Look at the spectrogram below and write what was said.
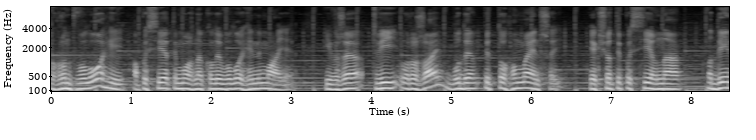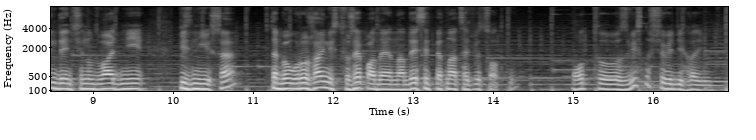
ґрунт вологий, а посіяти можна, коли вологи немає. І вже твій урожай буде під того менший. Якщо ти посіяв на один день чи на два дні пізніше, тебе урожайність вже падає на 10-15%. От, е, звісно, що відіграють.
